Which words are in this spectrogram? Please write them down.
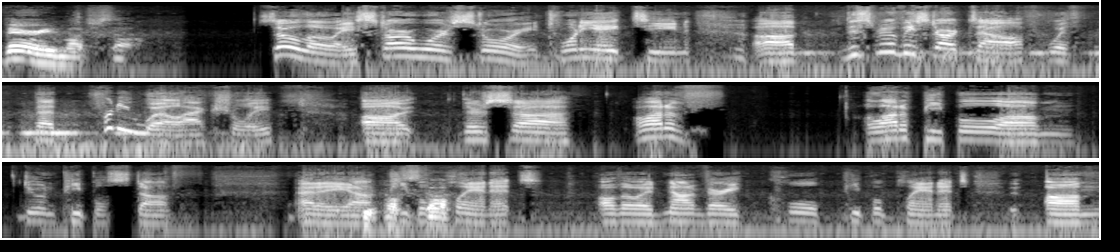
Very much so. Solo, a Star Wars story, 2018. Uh, this movie starts off with that pretty well, actually. Uh, there's uh, a lot of a lot of people um, doing people stuff at a uh, People people, stuff. planet, although it's not a very cool people planet. Um,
